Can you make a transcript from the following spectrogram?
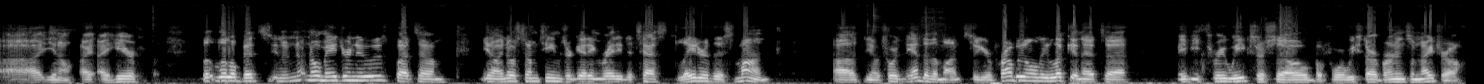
Uh, you know, I, I, hear little bits, you know, no, no major news, but, um, you know, I know some teams are getting ready to test later this month, uh, you know, towards the end of the month. So you're probably only looking at maybe three weeks or so before we start burning some nitro.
